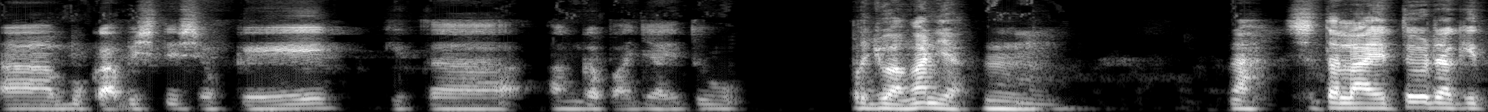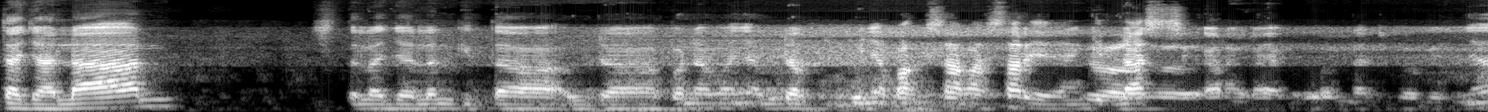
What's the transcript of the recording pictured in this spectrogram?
uh, buka bisnis oke. Kita anggap aja itu perjuangan ya. Hmm. Nah, setelah itu udah kita jalan, setelah jalan kita udah apa namanya udah punya pangsa pasar ya yang jelas sekarang kayak kurang dan sebagainya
